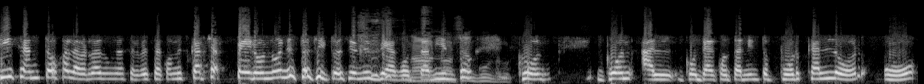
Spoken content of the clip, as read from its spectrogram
sí se antoja la verdad una cerveza con escarcha, pero no en estas situaciones de agotamiento con con, al, con de agotamiento por calor o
